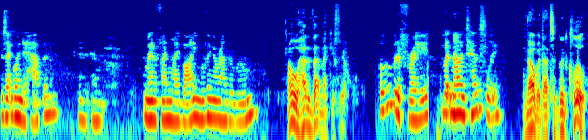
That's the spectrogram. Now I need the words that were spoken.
is that going to happen? And, and am I going to find my body moving around the room? Oh, how did that make you feel? A little bit afraid, but not intensely. No, but that's a good clue.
